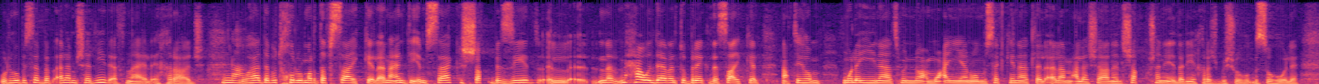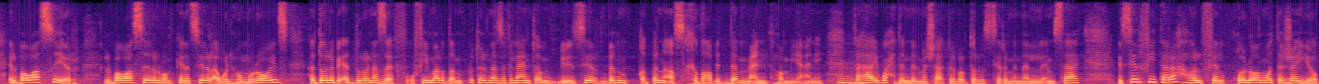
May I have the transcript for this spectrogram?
واللي هو بسبب ألم شديد أثناء الإخراج. نعم. وهذا بدخل المرضى في cycle أنا عندي إمساك الشق بزيد نحاول دائما to break the cycle نعطيهم ملينات من نوع معين. معين ومسكنات للألم علشان الشق عشان يقدر يخرج بسهولة. البواصير. البواصير اللي ممكن تصير أو ال hemorrhoids هدول بيؤدوا لنزف. وفي مرضى من كثر النزف اللي عندهم بيصير بنقص خضاب الدم عندهم يعني. مم. فهاي واحدة من المشاكل برضه اللي بتصير من الإمساك. بيصير في ترهل في القولون وتجيب.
